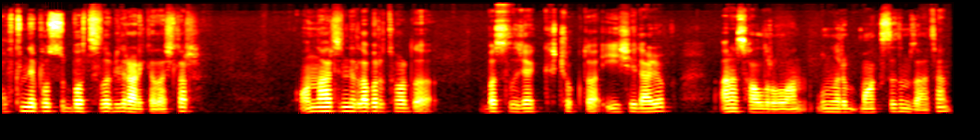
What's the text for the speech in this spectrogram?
Altın deposu basılabilir arkadaşlar. Onun haricinde laboratuvarda basılacak çok da iyi şeyler yok. Ana saldırı olan bunları maxladım zaten.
